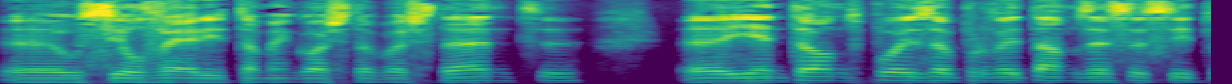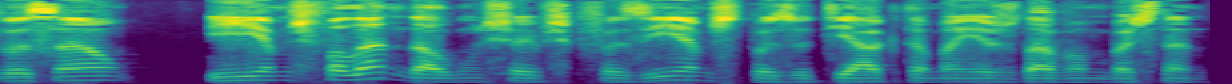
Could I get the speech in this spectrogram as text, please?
Eh, o Silvério também gosta bastante. E então depois aproveitámos essa situação e íamos falando de alguns saves que fazíamos, depois o Tiago também ajudava-me bastante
